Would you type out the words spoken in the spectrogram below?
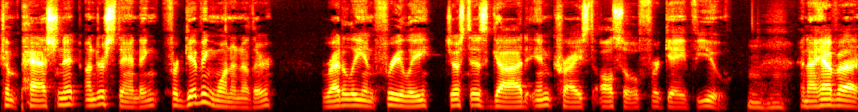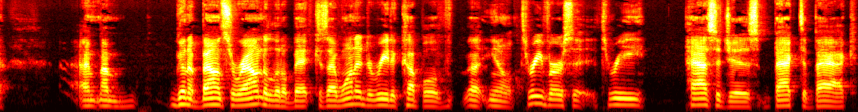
compassionate, understanding, forgiving one another readily and freely, just as God in Christ also forgave you. Mm-hmm. And I have a, I'm, I'm going to bounce around a little bit because I wanted to read a couple of, uh, you know, three verses, three passages back to back.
